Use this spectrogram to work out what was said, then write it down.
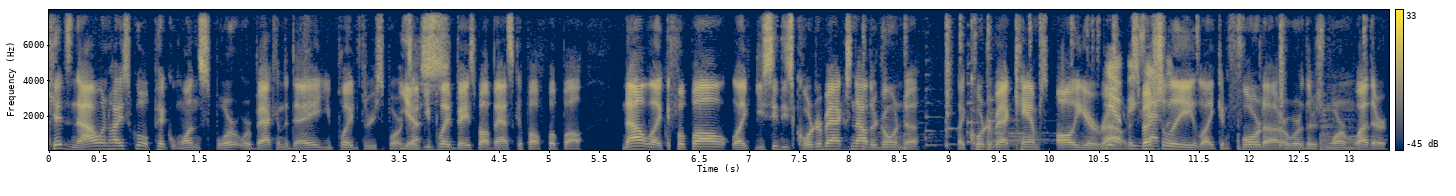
kids now in high school pick one sport, where back in the day you played three sports. Like you played baseball, basketball, football. Now, like football, like you see these quarterbacks now, they're going to like quarterback camps all year round, exactly. especially like in Florida or where there's warm weather.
